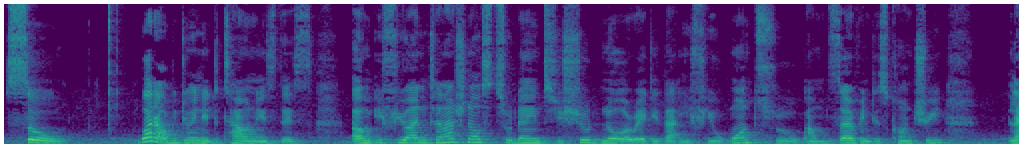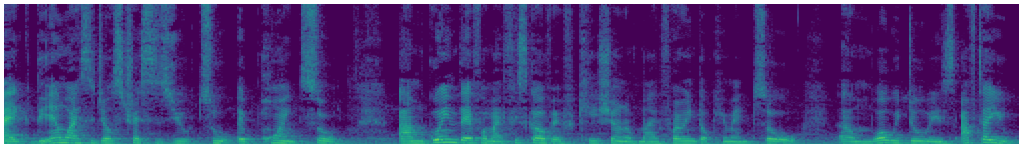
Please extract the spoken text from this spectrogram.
So what I'll be doing in the town is this. Um, if you're an international student, you should know already that if you want to um, serve in this country, like the NYSC just stresses you to a point. So I'm going there for my physical verification of my foreign document. So um, what we do is after you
